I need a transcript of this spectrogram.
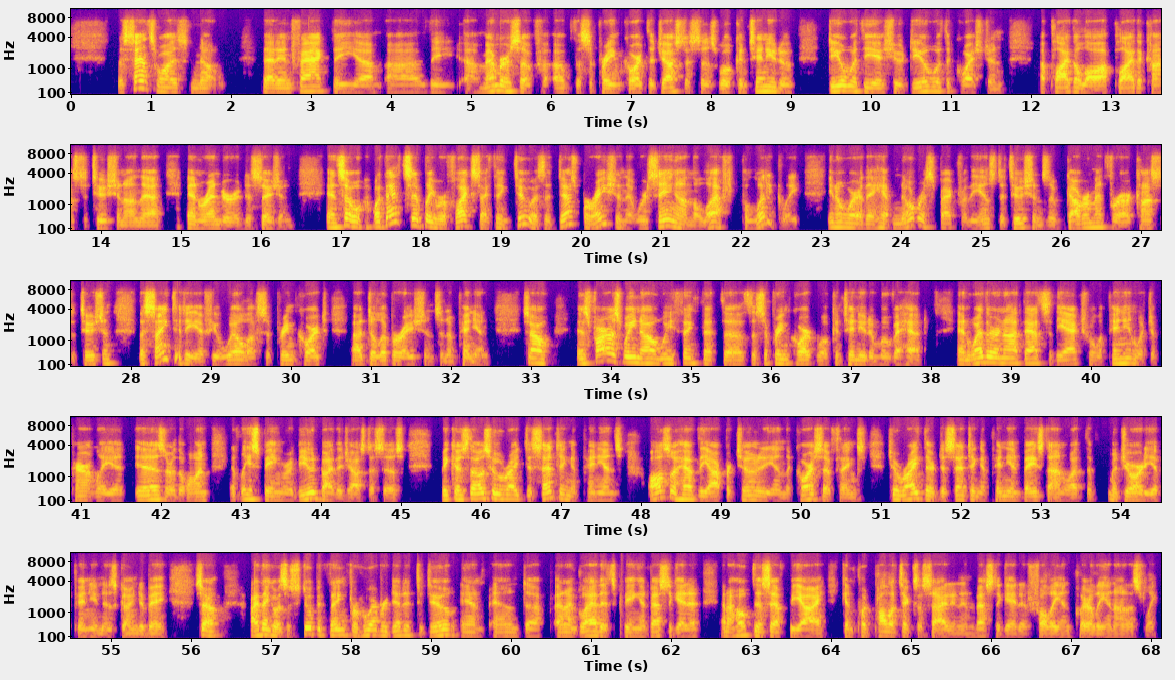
The sense was no. That in fact the uh, uh, the uh, members of, of the Supreme Court, the justices, will continue to deal with the issue, deal with the question, apply the law, apply the Constitution on that, and render a decision. And so, what that simply reflects, I think, too, is a desperation that we're seeing on the left politically, you know, where they have no respect for the institutions of government, for our Constitution, the sanctity, if you will, of Supreme Court uh, deliberations and opinion. So, as far as we know, we think that the, the Supreme Court will continue to move ahead. And whether or not that's the actual opinion, which apparently it is, or the one at least being reviewed by the justices, because those who write dissenting opinions also have the opportunity in the course of things to write their dissenting opinion based on what the majority opinion is going to be. So I think it was a stupid thing for whoever did it to do, and and uh, and I'm glad it's being investigated. And I hope this FBI can put politics aside and investigate it fully and clearly and honestly.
